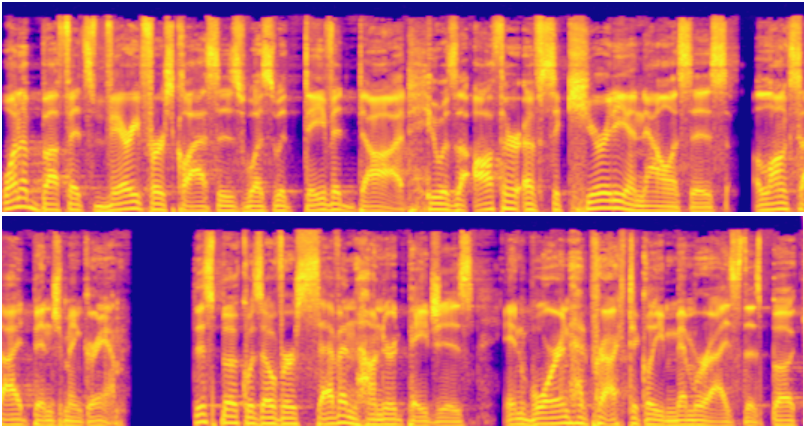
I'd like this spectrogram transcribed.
One of Buffett's very first classes was with David Dodd, who was the author of Security Analysis alongside Benjamin Graham. This book was over 700 pages, and Warren had practically memorized this book,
